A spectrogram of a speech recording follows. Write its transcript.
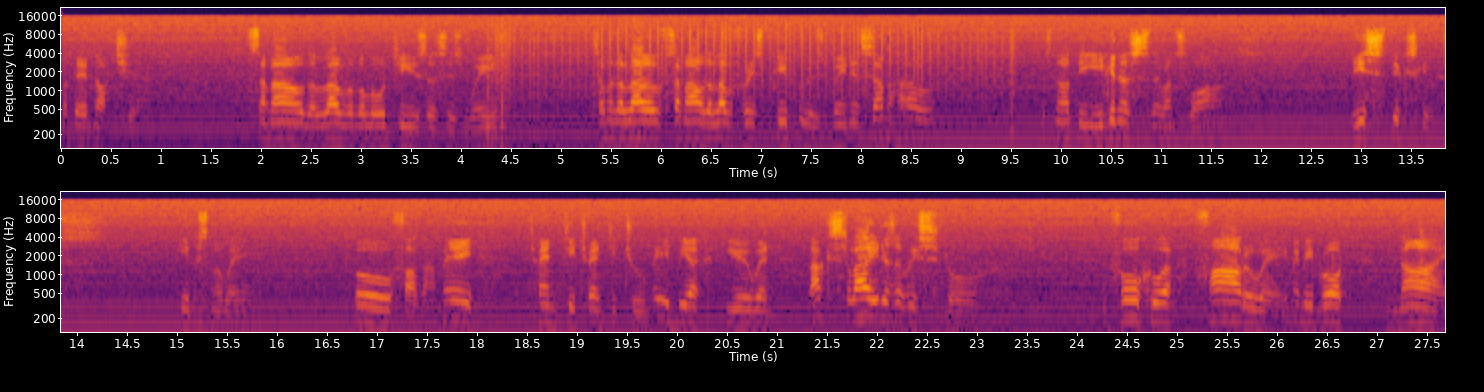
But they're not here. Somehow the love of the Lord Jesus is waning. Some of the love, somehow the love for his people is waning. Somehow it's not the eagerness there once was. Least excuse keeps them away. Oh, Father, may 2022 may be a year when backsliders are restored. And folk who are far away may be brought nigh,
